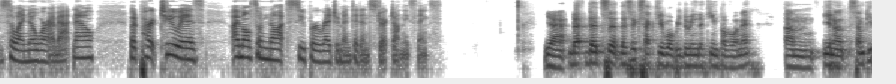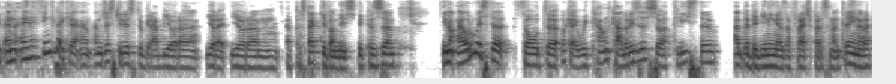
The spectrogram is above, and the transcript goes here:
so I know where I'm at now. But part two is I'm also not super regimented and strict on these things. Yeah, that, that's uh, that's exactly what we do in the team Pavone. Um, you know, some people, and I think like uh, I'm- just curious to grab your uh, your your um, uh, perspective on this because uh, you know I always uh, thought, uh, okay, we count calories, so at least uh, at the beginning as a fresh personal trainer,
